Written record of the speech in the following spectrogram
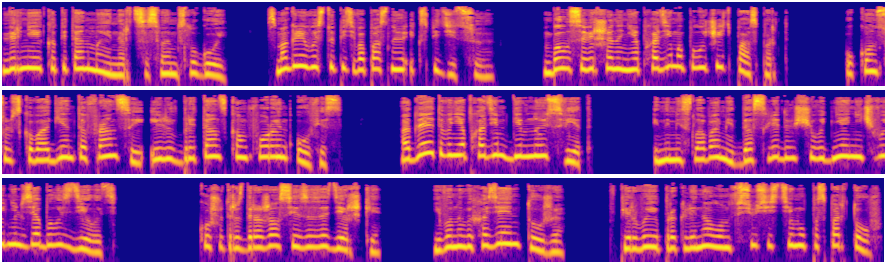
вернее, капитан Мейнард со своим слугой, смогли выступить в опасную экспедицию. Было совершенно необходимо получить паспорт у консульского агента Франции или в британском Foreign Office. А для этого необходим дневной свет. Иными словами, до следующего дня ничего нельзя было сделать. Кошут раздражался из-за задержки. Его новый хозяин тоже. Впервые проклинал он всю систему паспортов.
